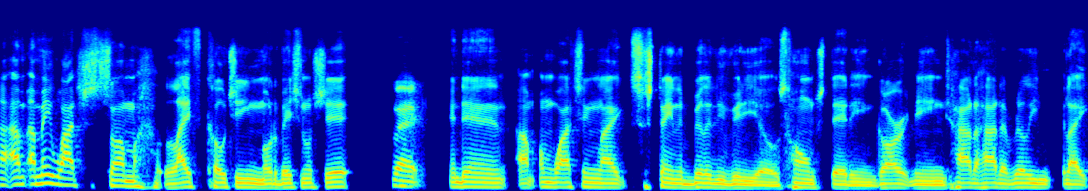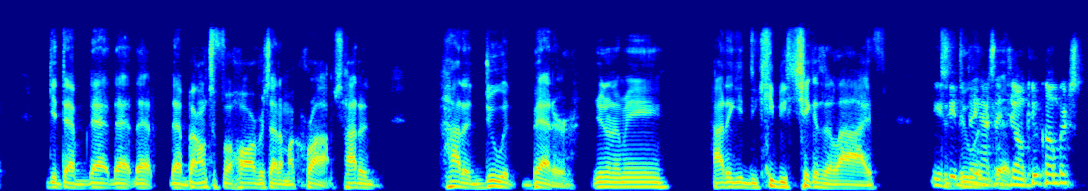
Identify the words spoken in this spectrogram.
I, I may watch some life coaching motivational shit. Right. And then I'm, I'm watching like sustainability videos, homesteading, gardening, how to how to really like get that that that that that bountiful harvest out of my crops, how to how to do it better. You know what I mean? How to, get, to keep these chickens alive. You see the thing I said you on cucumbers?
